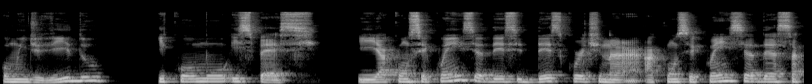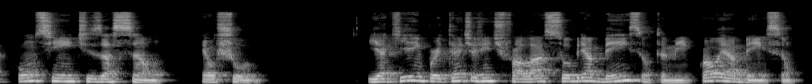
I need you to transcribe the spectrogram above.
como indivíduo e como espécie. E a consequência desse descortinar, a consequência dessa conscientização é o choro. E aqui é importante a gente falar sobre a bênção também. Qual é a bênção?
